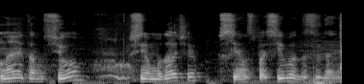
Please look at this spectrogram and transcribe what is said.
На этом все. Всем удачи, всем спасибо, до свидания.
